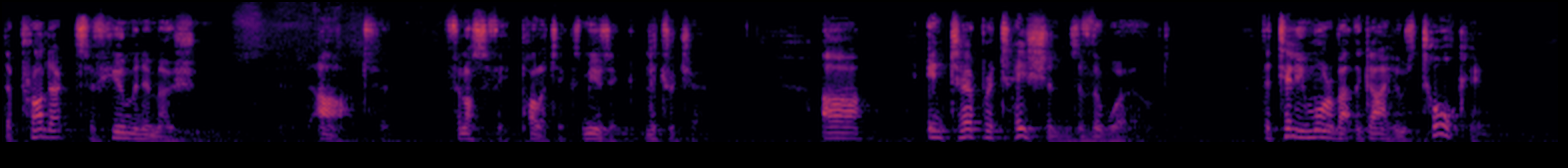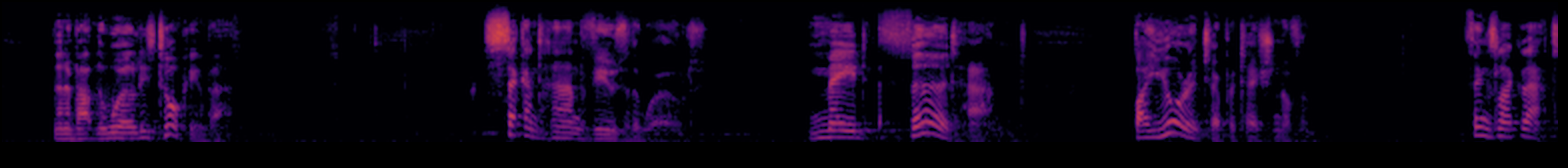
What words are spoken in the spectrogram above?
the products of human emotion, art, philosophy, politics, music, literature, are interpretations of the world tell you more about the guy who's talking than about the world he's talking about. Second-hand views of the world, made third-hand by your interpretation of them. Things like that,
